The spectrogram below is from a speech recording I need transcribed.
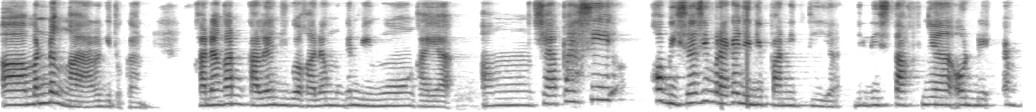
eh, mendengar gitu kan. Kadang kan kalian juga kadang mungkin bingung kayak em, siapa sih kok bisa sih mereka jadi panitia, jadi staffnya ODM.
